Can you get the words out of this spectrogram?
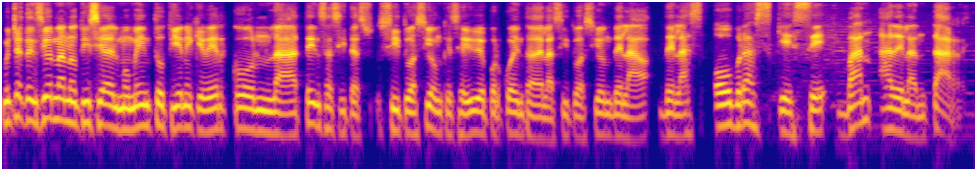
Mucha atención, la noticia del momento tiene que ver con la tensa situación que se vive por cuenta de la situación de, la, de las obras que se van a adelantar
